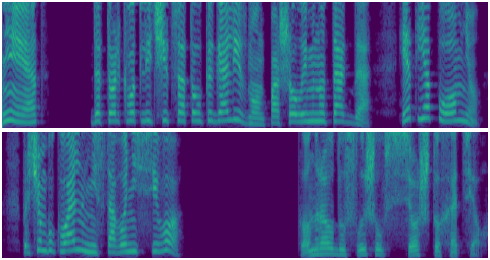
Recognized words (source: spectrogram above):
Нет. Да только вот лечиться от алкоголизма он пошел именно тогда. Это я помню. Причем буквально ни с того ни с сего. Конрауд услышал все, что хотел.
